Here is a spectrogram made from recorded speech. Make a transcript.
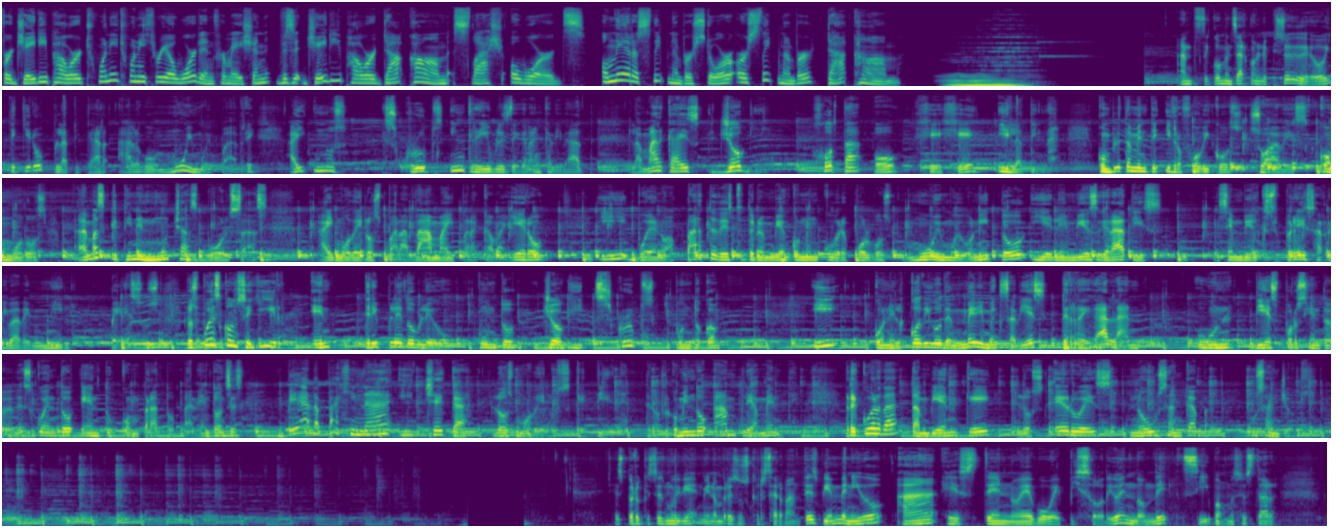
For JD Power 2023 award information, visit jdpower.com/awards. Only at a Sleep Number store or sleepnumber.com. Antes de comenzar con el episodio de hoy, te quiero platicar algo muy muy padre. Hay unos scrubs increíbles de gran calidad. La marca es Yogi, J-O-G-G y latina. Completamente hidrofóbicos, suaves, cómodos. Además que tienen muchas bolsas. Hay modelos para dama y para caballero. Y bueno, aparte de esto te lo envían con un cubrepolvos muy muy bonito y el envío es gratis. Es envío express arriba de mil pesos. Los puedes conseguir en www.yogiscrubs.com y con el código de Medimexa10 te regalan un 10% de descuento en tu compra total. Entonces, ve a la página y checa los modelos que tienen. Te los recomiendo ampliamente. Recuerda también que los héroes no usan capa, usan jockey. Espero que estés muy bien. Mi nombre es Oscar Cervantes. Bienvenido a este nuevo episodio en donde sí vamos a estar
